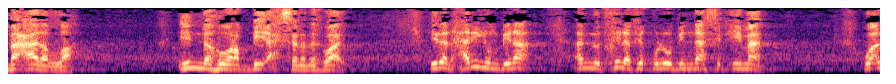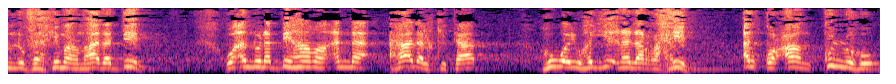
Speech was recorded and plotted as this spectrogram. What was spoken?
معاذ الله. إنه ربي أحسن مثواي. إذا حري بنا أن ندخل في قلوب الناس الإيمان وأن نفهمهم هذا الدين وأن ننبههم أن هذا الكتاب هو يهيئنا للرحيل القرآن كله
